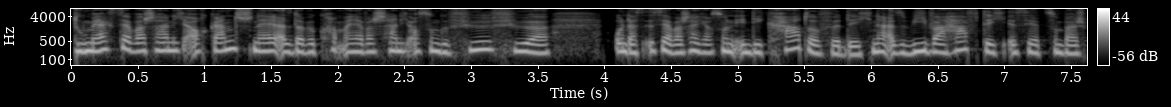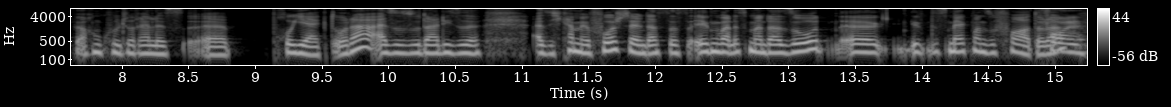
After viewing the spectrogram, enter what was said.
Du merkst ja wahrscheinlich auch ganz schnell, also da bekommt man ja wahrscheinlich auch so ein Gefühl für, und das ist ja wahrscheinlich auch so ein Indikator für dich, ne? Also wie wahrhaftig ist jetzt zum Beispiel auch ein kulturelles äh, Projekt, oder? Also so da diese, also ich kann mir vorstellen, dass das irgendwann ist man da so, äh, das merkt man sofort, oder? Voll.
